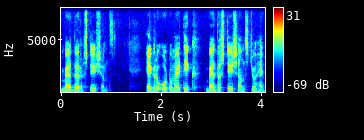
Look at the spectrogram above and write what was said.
weather station agro automatic weather station जो हैं,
